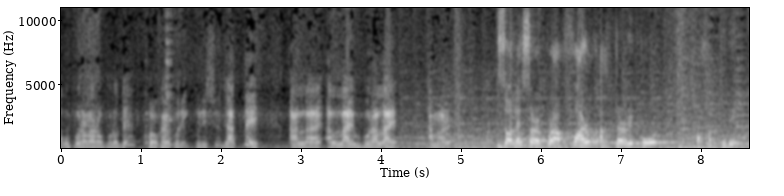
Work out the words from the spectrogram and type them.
উপর ওপৰৱালাৰ ওপৰতে ভৰসা কৰি কৰিছোঁ যাতে আল্লাহ আল্লাহ ওপৰৱালাই আমাৰ জলেশ্বৰৰ পৰা ফাৰুক আখতাৰ ৰিপৰ্ট অসম টুডে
